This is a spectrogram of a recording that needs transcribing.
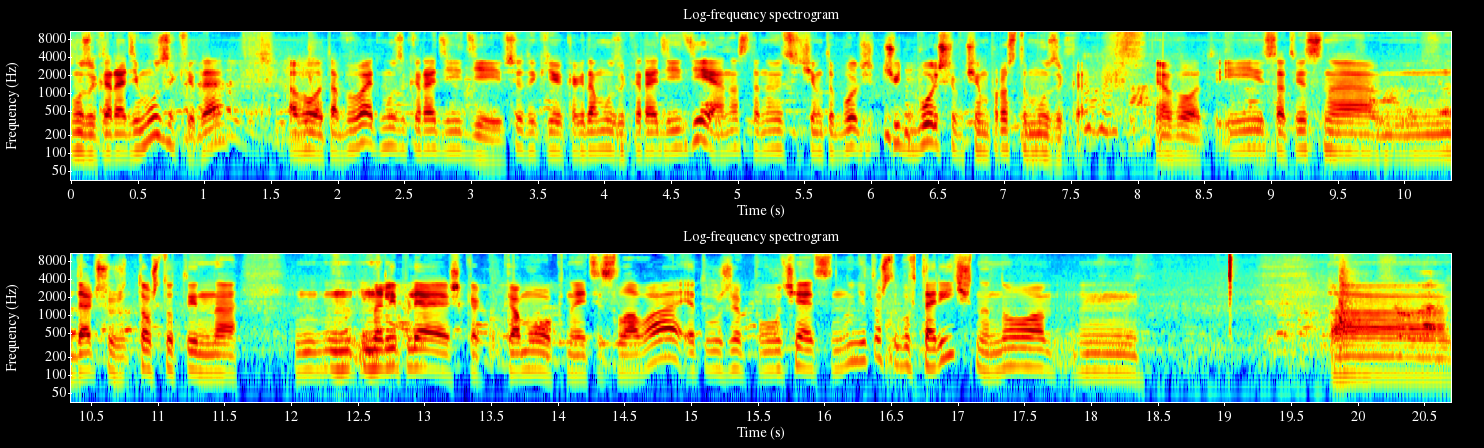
музыка ради музыки, да, вот, а бывает музыка ради идеи. Все-таки, когда музыка ради идеи, она становится чем-то больше, чуть большим, чем просто музыка. Вот. И, соответственно, дальше уже то, что ты на налепляешь как комок на эти слова, это уже получается, ну не то чтобы вторично, но а,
